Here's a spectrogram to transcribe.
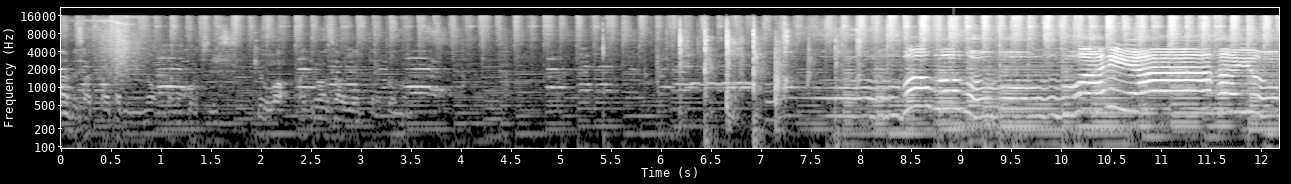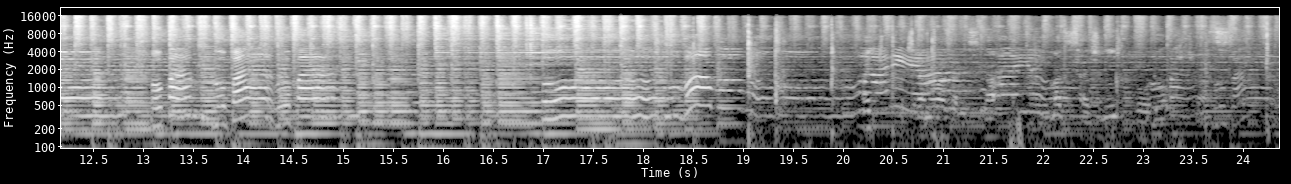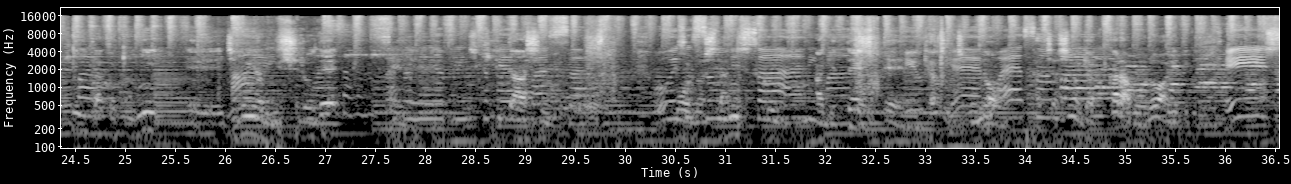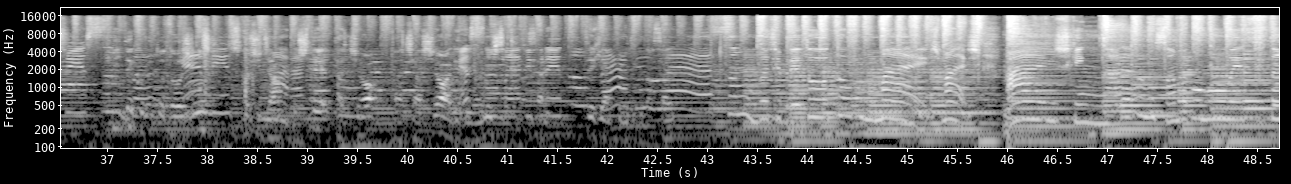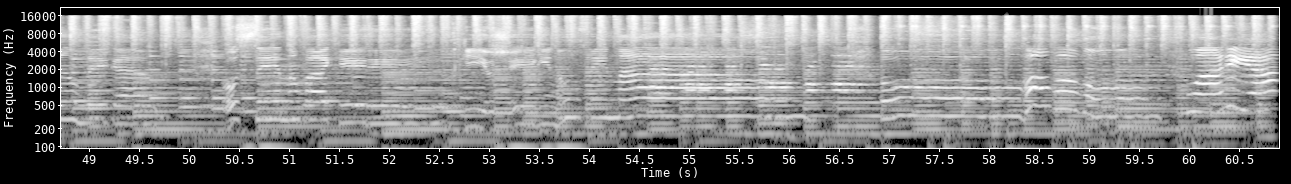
田辺サッカーアカデミーの岡野コーチです今日は上げ技をやりたいと思いますはい、こちらの技ですが、まず最初にボールを引きます。引いたときに、えー自分より後ろで、えー引いた足のボールの下にすくい上げて、えー逆自分の立ち足の逆からボールを上げてくる。引いてくると同時に少しジャンプして立ちを立ち足を上げるようにしてください。ぜひやってみてください。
